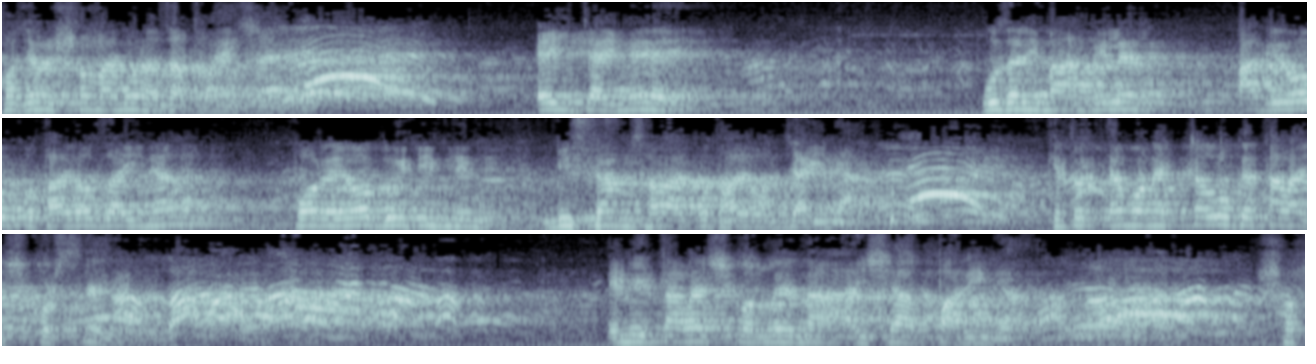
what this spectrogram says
হজরের সময় মোনাজাত হয়েছে। এই টাইমে উজানি মাহফিলের আগেও কোথায়ও যাই না, পরেও দুই তিন দিন বিশ্রাম ছাড়া কোথায়ও যাই না। কিন্তু এমন একটা লোকে তালাশ করছে। এনে তালাশ করলে না আইসা পারি না। শত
